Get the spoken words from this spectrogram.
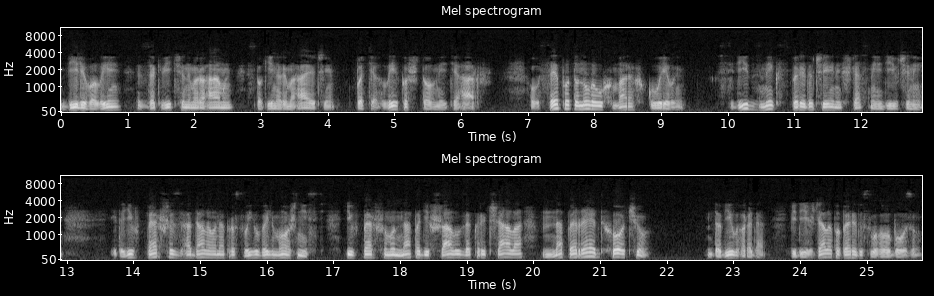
Білі воли з заквітченими рогами, спокійно римагаючи, потягли коштовний тягар. Усе потонуло у хмарах куряви. Світ зник з перед очей нещасної дівчини, і тоді вперше згадала вона про свою вельможність і в першому нападі шалу закричала Наперед хочу. До Білгорода під'їжджала попереду свого обозу.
